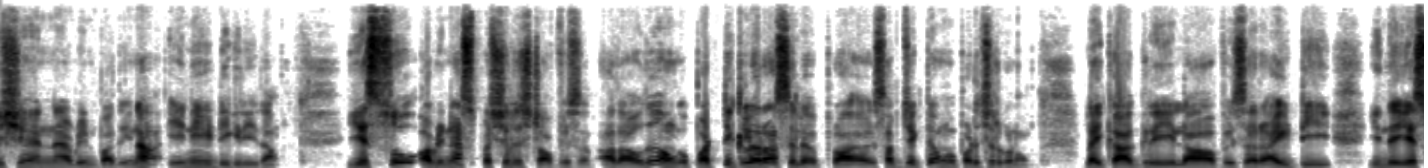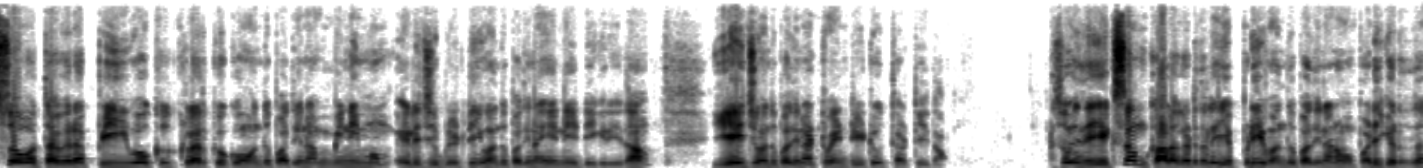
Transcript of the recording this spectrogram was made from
விஷயம் என்ன அப்படின்னு பார்த்தீங்கன்னா எனி டிகிரி தான். எஸ்ஓ அப்படின்னா ஸ்பெஷலிஸ்ட் ஆஃபீஸர் அதாவது அவங்க பர்டிகுலராக சில சப்ஜெக்டை அவங்க படிச்சிருக்கணும். Like agri law officer IT இந்த எஸ்ஓவை தவிர பிஓக்கு கிளர்க்குக்கும் வந்து பார்த்தீங்கன்னா மினிமம் எலிஜிபிலிட்டி வந்து பார்த்திங்கன்னா எனி டிகிரி தான். ஏஜ் வந்து பார்த்தீங்கன்னா டுவெண்ட்டி டு தேர்ட்டி தான். ஸோ இந்த எக்ஸாம் காலகட்டத்தில் எப்படி வந்து பார்த்திங்கன்னா நம்ம படிக்கிறது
